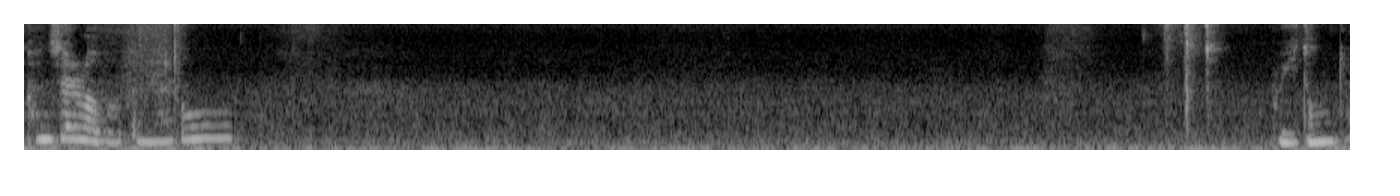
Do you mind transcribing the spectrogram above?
컨실러 부분으로 뭐 이 정도?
